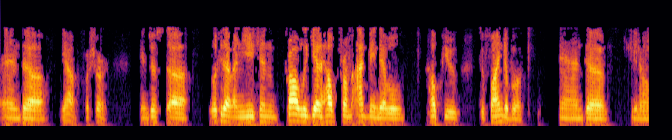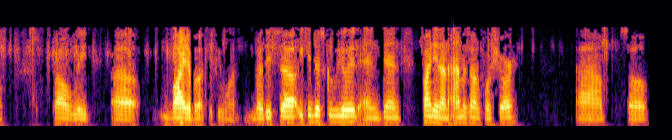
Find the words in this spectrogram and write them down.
and uh, yeah, for sure. You can just uh, look it up, and you can probably get help from admin that will help you to find a book, and uh, you know, probably uh, buy the book if you want. But it's uh, you can just Google it and then find it on Amazon for sure. Uh, so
